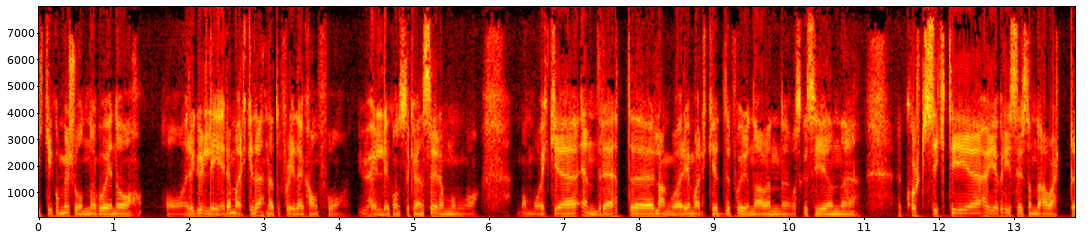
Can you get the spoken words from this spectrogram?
ikke kommisjonen å gå inn og, å regulere markedet, nettopp fordi det kan få uheldige konsekvenser. Man må, man må ikke endre et eh, langvarig marked pga. en, si, en eh, kortsiktig eh, høye priser som det har vært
